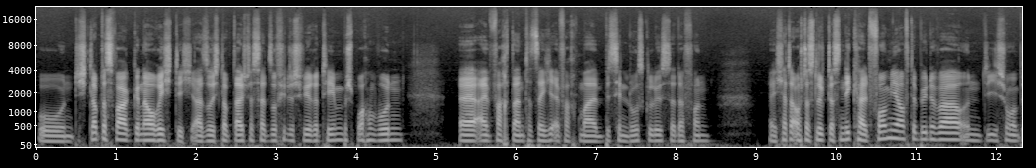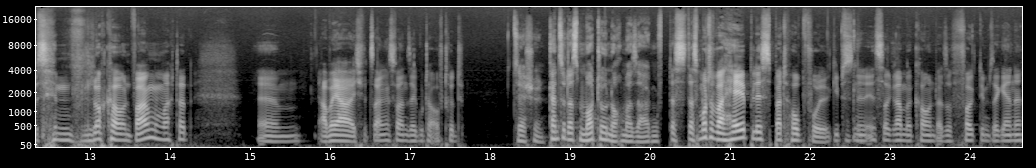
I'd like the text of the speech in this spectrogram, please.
Und ich glaube, das war genau richtig. Also ich glaube, dadurch, dass halt so viele schwere Themen besprochen wurden, äh, einfach dann tatsächlich einfach mal ein bisschen losgelöster davon. Ich hatte auch das Glück, dass Nick halt vor mir auf der Bühne war und die schon mal ein bisschen locker und warm gemacht hat. Ähm, aber ja, ich würde sagen, es war ein sehr guter Auftritt. Sehr schön. Kannst du das Motto nochmal sagen? Das, das Motto war Helpless but Hopeful. Gibt es Okay. einen Instagram-Account, also folgt dem sehr gerne.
